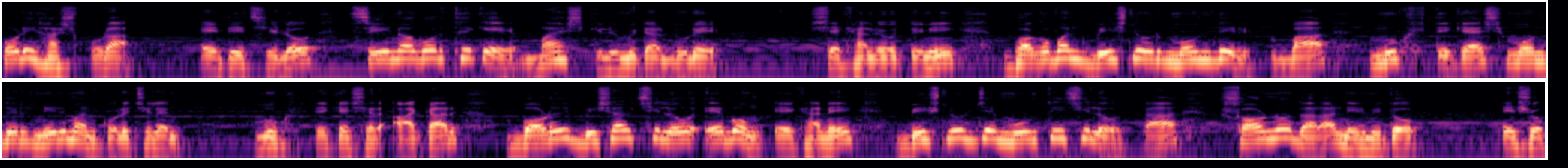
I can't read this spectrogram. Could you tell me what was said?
পরিহাসপুরা। এটি ছিল শ্রীনগর থেকে বাইশ কিলোমিটার দূরে। সেখানেও তিনি ভগবান বিষ্ণুর মন্দির বা মুক্তিকেশ মন্দির নির্মাণ করেছিলেন। মুখ তিকেশের আকার বড়ই বিশাল ছিল এবং এখানে বিষ্ণুর যে মূর্তি ছিল তা স্বর্ণ দ্বারা নির্মিত। এসব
